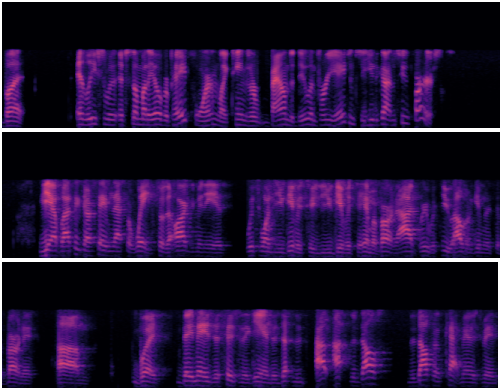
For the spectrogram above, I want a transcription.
But at least if somebody overpaid for him, like teams are bound to do in free agency, you'd have gotten two firsts. Yeah, but I think they're saving that for Wake. So the argument is, which one do you give it to? Do you give it to him or Vernon? I agree with you. I would have given it to Vernon. Um, but they made a decision again. The the, I, I, the Dolphins, the Dolphins cap management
